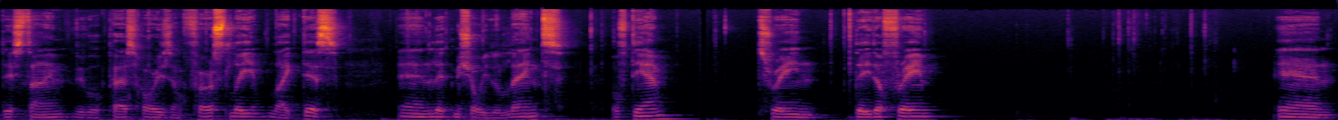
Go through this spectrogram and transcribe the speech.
this time. We will pass horizon firstly like this. And let me show you the length of them. Train data frame. And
